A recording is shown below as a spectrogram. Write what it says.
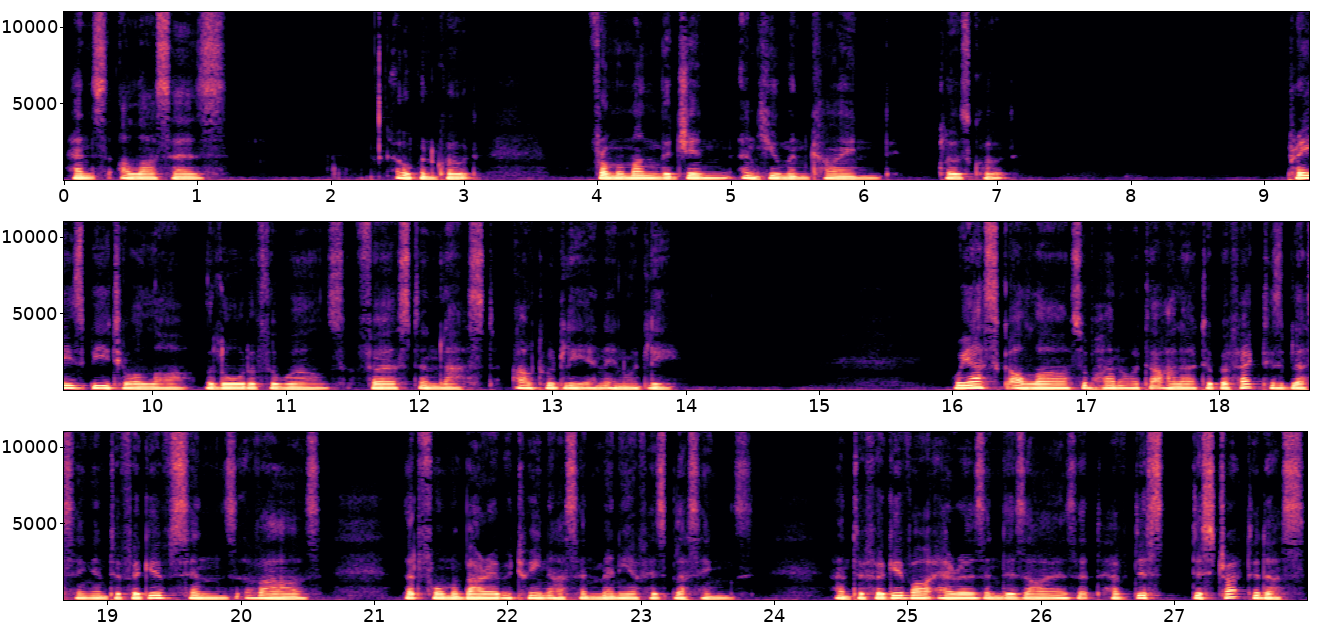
Hence Allah says, open quote, from among the jinn and humankind, close quote. Praise be to Allah, the Lord of the worlds, first and last, outwardly and inwardly. We ask Allah subhanahu wa ta'ala to perfect His blessing and to forgive sins of ours that form a barrier between us and many of His blessings, and to forgive our errors and desires that have dis- distracted us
